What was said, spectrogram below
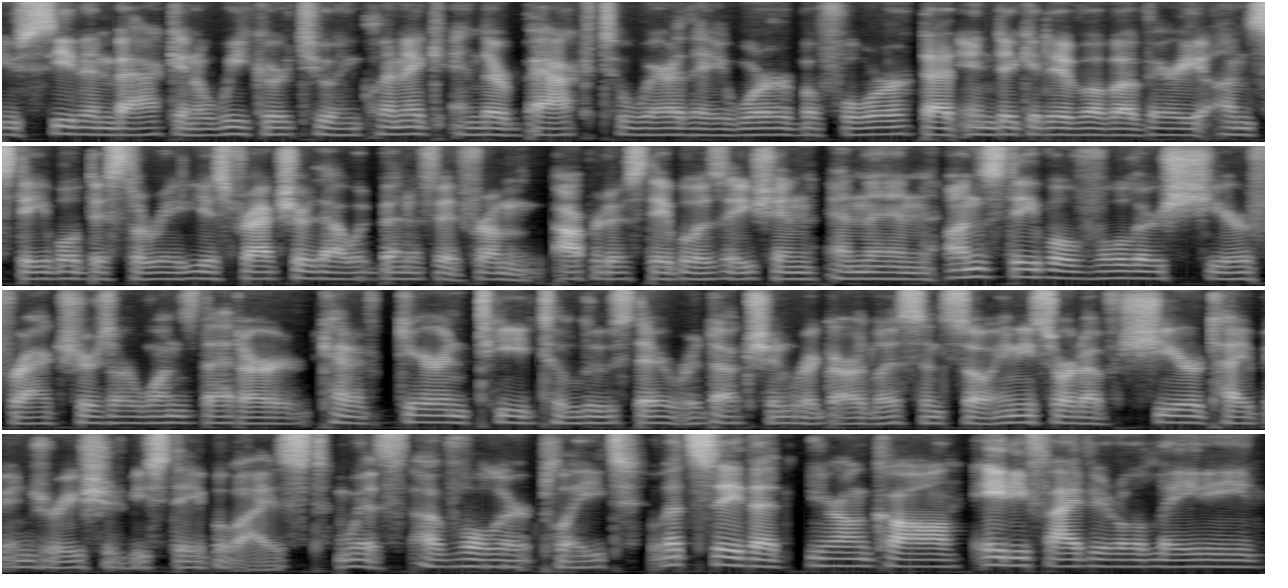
you see them back in a week or two in clinic and they're back to where they were before. That indicative of a very unstable distal radius fracture that would benefit from operative stabilization. And then unstable volar shear fractures are ones that are kind of guaranteed to lose their reduction regardless. And so any sort of shear type injury should be stabilized with a volar plate. Let's say that you're on call, 85 year old lady,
